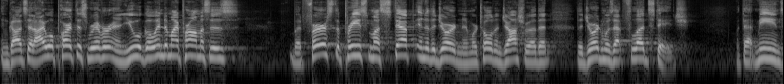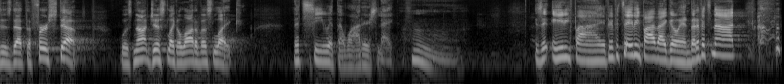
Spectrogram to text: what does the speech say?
And God said, I will part this river, and you will go into my promises. But first, the priest must step into the Jordan. And we're told in Joshua that the Jordan was at flood stage. What that means is that the first step was not just like a lot of us like. Let's see what the water's like. Hmm. Is it 85? If it's 85, I go in. But if it's not,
